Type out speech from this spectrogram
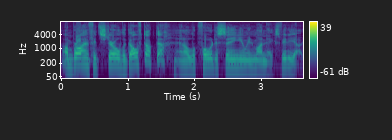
I'm Brian Fitzgerald, the Golf Doctor, and I look forward to seeing you in my next video.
